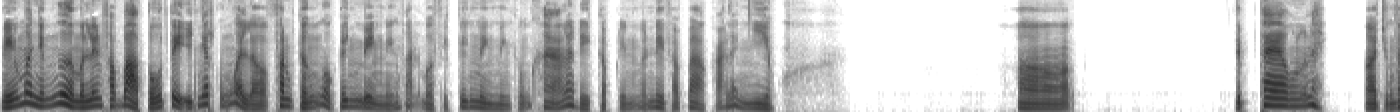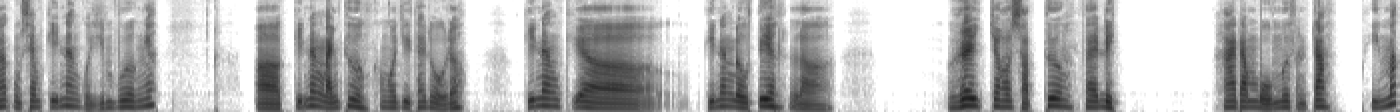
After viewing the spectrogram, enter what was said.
Nếu mà những người mà lên pháp bảo tố tỷ ít nhất cũng phải là phân cứng của kênh mình nếu bạn bởi vì kênh mình mình cũng khá là đề cập đến vấn đề pháp bảo khá là nhiều. À, tiếp theo nữa này, à, chúng ta cùng xem kỹ năng của Diêm Vương nhé. À, kỹ năng đánh thường không có gì thay đổi đâu. Kỹ năng uh, kỹ năng đầu tiên là gây cho sát thương phe địch 240% khi mắc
